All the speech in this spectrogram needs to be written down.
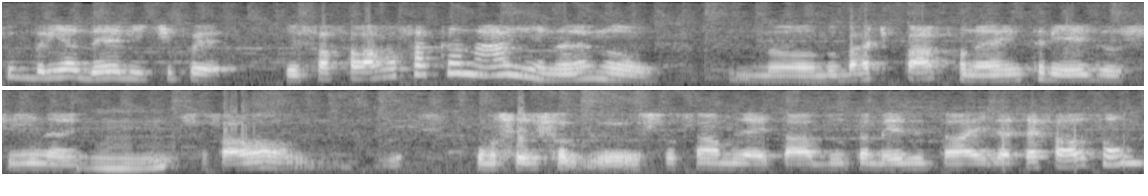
sobrinha dele, tipo, eles só falavam sacanagem, né? No, no, no bate-papo, né? Entre eles, assim, né? Uhum. Só falam como se ele fosse, fosse uma mulher e tá adulta mesmo, então aí ele até fala, eu sou um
